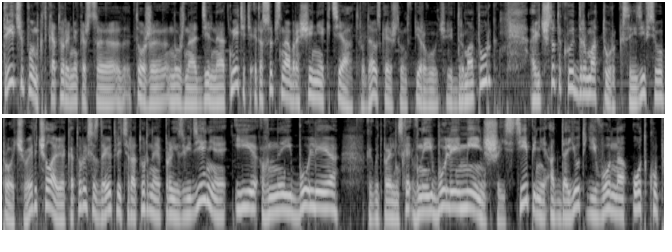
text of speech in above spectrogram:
Третий пункт, который, мне кажется, тоже нужно отдельно отметить, это, собственно, обращение к театру. Да? Вы сказали, что он в первую очередь драматург. А ведь что такое драматург, среди всего прочего? Это человек, который создает литературное произведение и в наиболее как бы это правильно сказать, в наиболее меньшей степени отдает его на откуп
